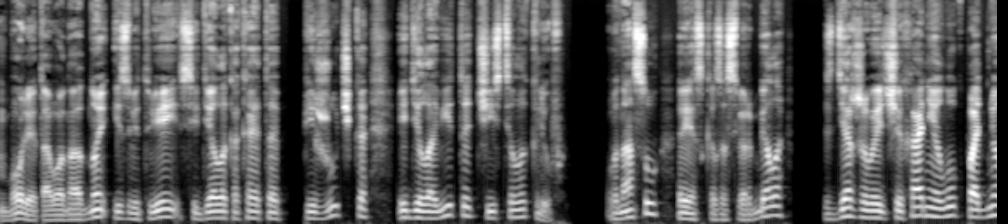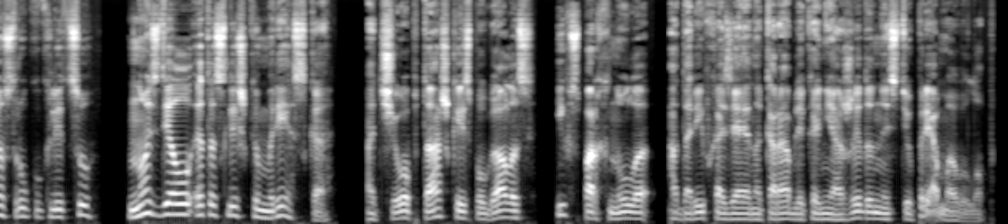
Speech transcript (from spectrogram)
более того, на одной из ветвей сидела какая-то пижучка и деловито чистила клюв. В носу резко засвербело, сдерживая чихание, лук поднес руку к лицу, но сделал это слишком резко, отчего пташка испугалась и вспорхнула, одарив хозяина кораблика неожиданностью прямо в лоб.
